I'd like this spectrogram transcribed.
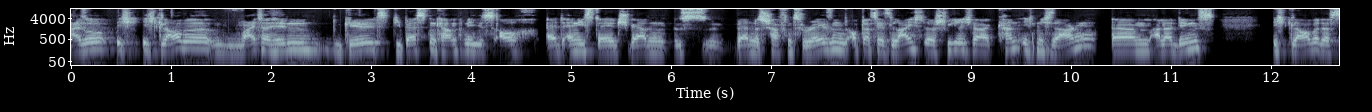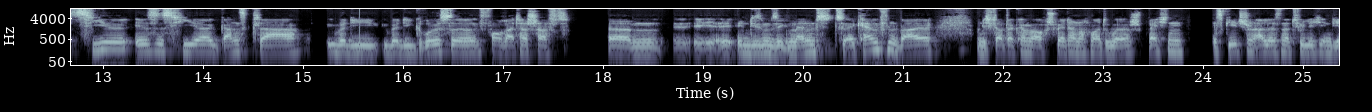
Also ich, ich glaube, weiterhin gilt, die besten Companies auch at any stage werden es, werden es schaffen zu raisen. Ob das jetzt leicht oder schwierig war, kann ich nicht sagen. Ähm, allerdings, ich glaube, das Ziel ist es hier ganz klar über die, über die Größe Vorreiterschaft ähm, in diesem Segment zu erkämpfen, weil, und ich glaube, da können wir auch später nochmal drüber sprechen, es geht schon alles natürlich in die,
